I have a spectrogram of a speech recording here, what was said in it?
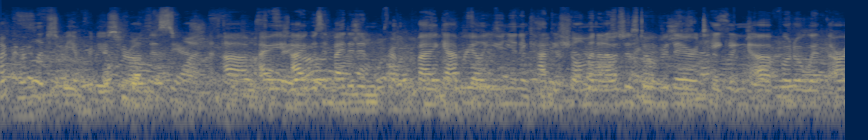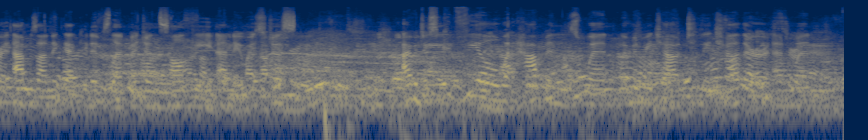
my privilege to be a producer on this one. Um, I, I, was invited in by Gabrielle Union and Cathy Schulman, and I was just over there taking a photo with our Amazon executives led by Jen Salke, and it was just, I would just feel what happens when women reach out to each other and when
